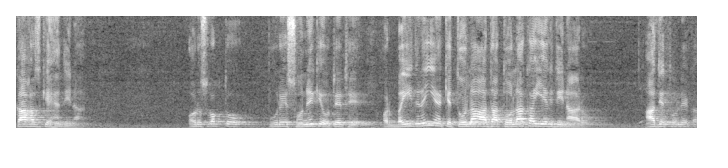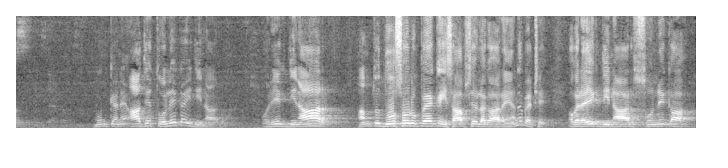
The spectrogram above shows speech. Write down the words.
کاغذ کے ہیں دینار۔ اور اس وقت تو پورے سونے کے ہوتے تھے، اور بعید نہیں ہے کہ تولا، آدھا تولا کا ہی ایک دینار ہو۔ آدھے تولے کا۔ ممکن ہے آدھے تولے کا ہی دینار ہو۔ اور ایک دینار ہم تو دو سو روپے کے حساب سے لگا رہے ہیں نا بیٹھے۔ اگر ایک دینار سونے کا،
